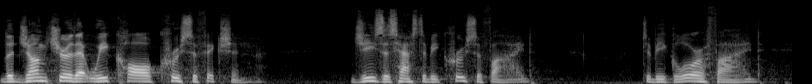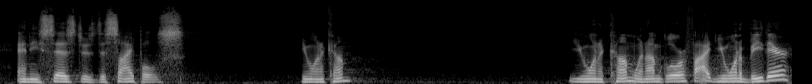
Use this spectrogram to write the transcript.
the juncture that we call crucifixion. Jesus has to be crucified to be glorified. And he says to his disciples, You want to come? You want to come when I'm glorified? You want to be there?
